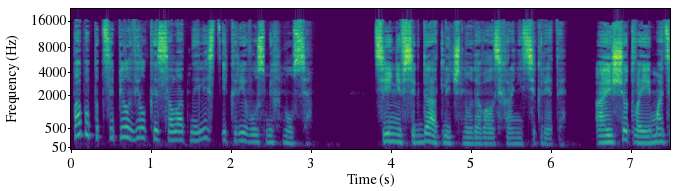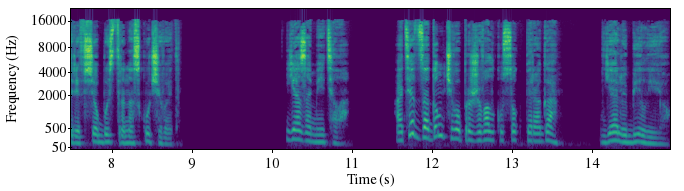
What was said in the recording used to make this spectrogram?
Папа подцепил вилкой салатный лист и криво усмехнулся. Тине всегда отлично удавалось хранить секреты. А еще твоей матери все быстро наскучивает. Я заметила. Отец задумчиво проживал кусок пирога, я любил ее,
